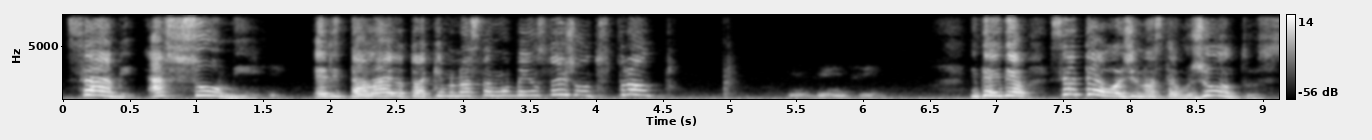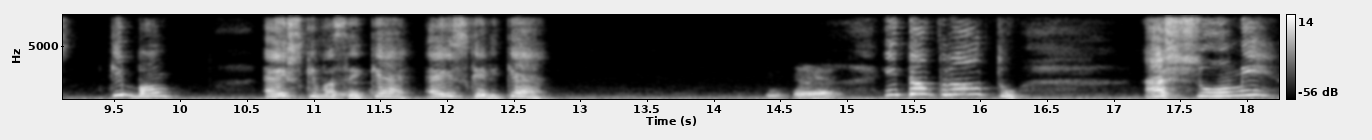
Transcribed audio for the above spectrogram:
Sabe, assume. Ele tá lá, eu tô aqui, mas nós estamos bem os dois juntos, pronto. Entendi. Entendeu? Se até hoje nós estamos juntos, que bom. É isso que você quer? É isso que ele quer? É. Então, pronto. Assume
